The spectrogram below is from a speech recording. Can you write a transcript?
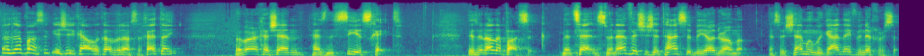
There's that pasuk. Ishish yikal elekav v'nasa chetay. Mevarach Hashem has nesiyas chet. There's another pasuk that says, "Whenever shishatasa b'yod rama, es Hashem u'megadef v'nichrasa."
